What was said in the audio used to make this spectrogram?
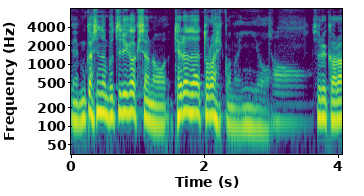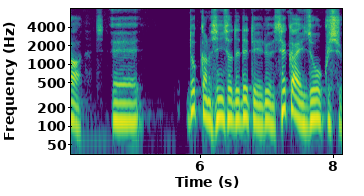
えー昔の物理学者の寺田虎彦の引用それから、えーどっかの新書で出ている世界ジョーク集。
